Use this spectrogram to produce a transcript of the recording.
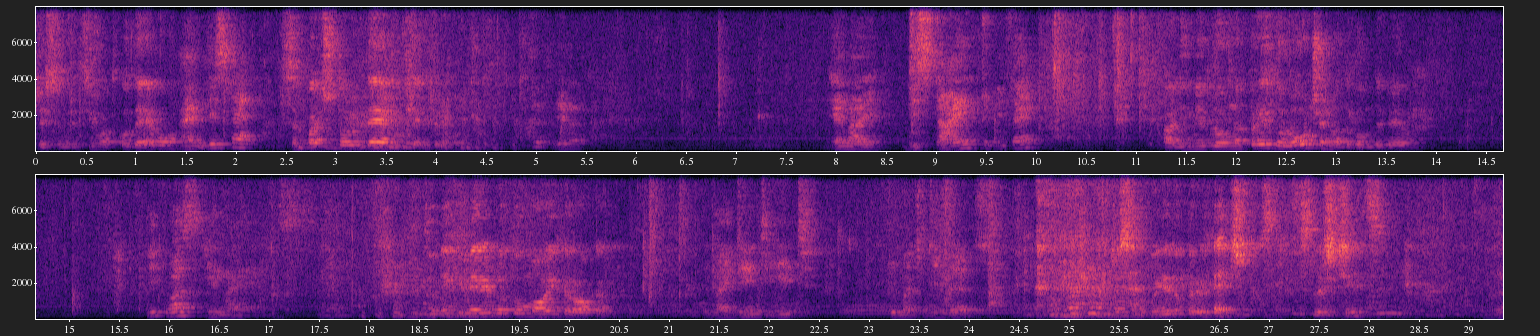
Če sem recimo tako debel, I'm this fat. sem pač toliko debel v tem trenutku. You know? Am I destined to be fat? Ali mi je bilo vnaprej določeno, da bom debel? It was in my hands. You know? Do neki meri je bilo to v mojih rokah. If I didn't eat too much desserts, Če sem pojedel preveč slaščic, you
